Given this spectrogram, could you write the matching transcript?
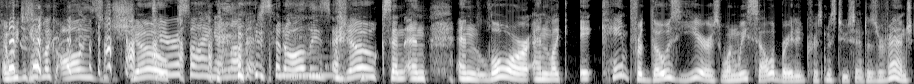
And we just had like all these jokes. Terrifying. I love it. we just had all these jokes and, and, and lore. And like it came for those years when we celebrated Christmas to Santa's Revenge.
